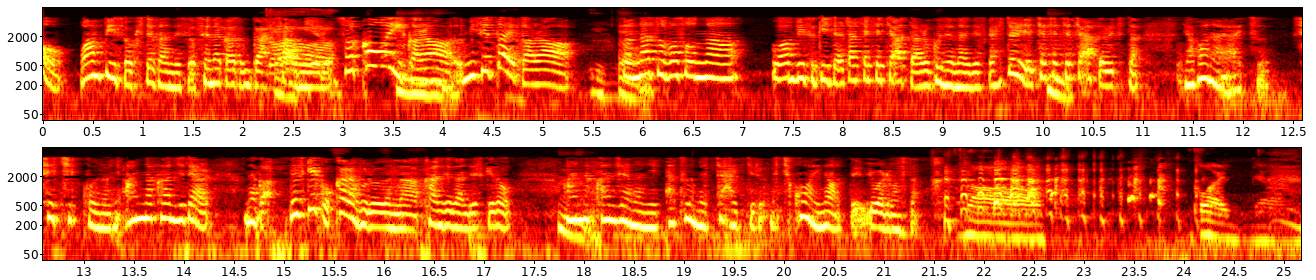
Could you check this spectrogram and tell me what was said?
のワンピースを着てたんですよ。背中がガッサー見える。それ可愛いから、見せたいから、夏場そんな、ワンピース着いたらチャチャチャチャって歩くじゃないですか。一人でチャチャチャチャって歩いてたら、やばないあいつ。背ちっこいのにあんな感じである。なんか、私結構カラフルな感じなんですけど、うんあんな感じやのにタトゥーめっちゃ入ってる。めっちゃ怖いなって言われました。怖いね。う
